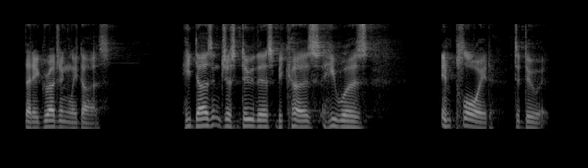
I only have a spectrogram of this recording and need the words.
that he grudgingly does. He doesn't just do this because he was employed to do it.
